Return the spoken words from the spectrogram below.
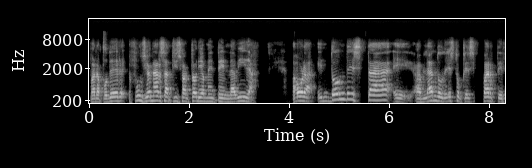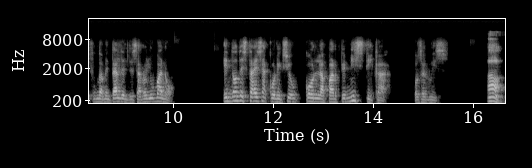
para poder funcionar satisfactoriamente en la vida. Ahora, ¿en dónde está, eh, hablando de esto que es parte fundamental del desarrollo humano, en dónde está esa conexión con la parte mística, José Luis? Ah,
